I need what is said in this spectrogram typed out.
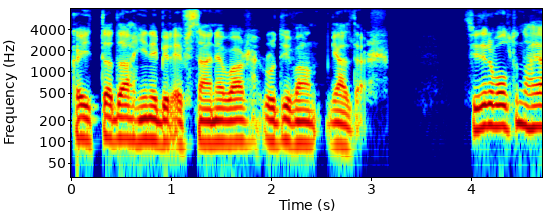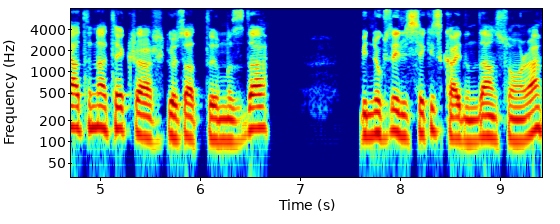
Kayıtta da yine bir efsane var Rudy Van Gelder. Cedar Walton hayatına tekrar göz attığımızda 1958 kaydından sonra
